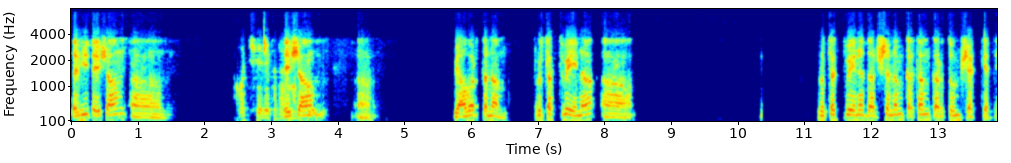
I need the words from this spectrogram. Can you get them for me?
तर्हि तेषां तेषां व्यावर्तनं पृथक्त्वेन पृथक्त्वेन दर्शनं कथं कर्तुं शक्यते?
